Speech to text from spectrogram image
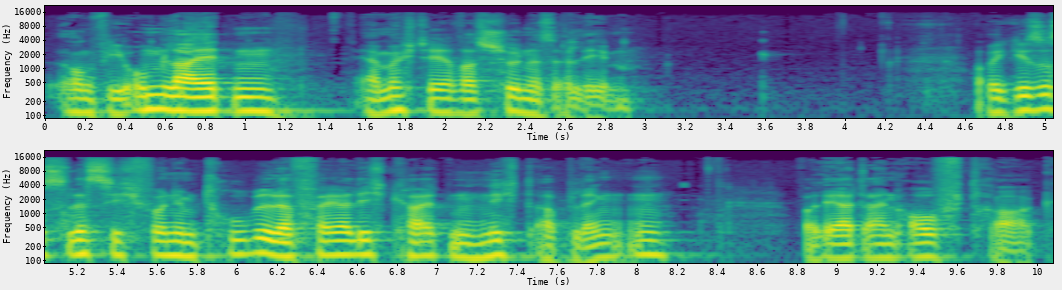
irgendwie umleiten. Er möchte ja was Schönes erleben. Aber Jesus lässt sich von dem Trubel der Feierlichkeiten nicht ablenken, weil er hat einen Auftrag.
